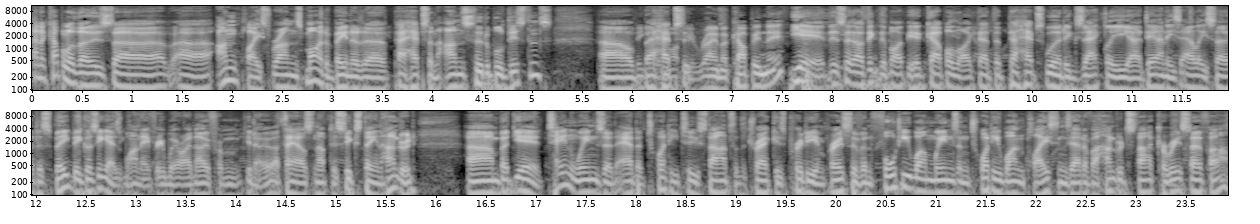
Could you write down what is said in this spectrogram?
And a couple of those uh, uh, unplaced runs might have been at a perhaps an unsuitable distance. Uh, perhaps a Roma Cup in there. Yeah, I think there might be a couple like that that perhaps weren't exactly uh, down his alley, so to speak, because he has won everywhere. I know from you know a thousand up to sixteen hundred. Um, but yeah, 10 wins at, out of 22 starts at the track is pretty impressive, and 41 wins and 21 placings out of a 100 start career so far.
